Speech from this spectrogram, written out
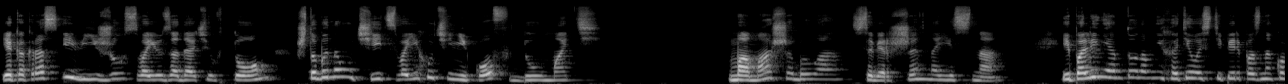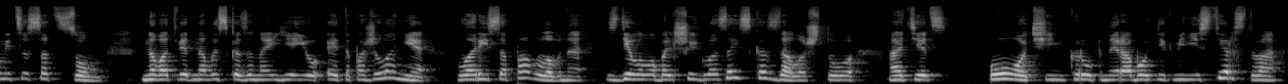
Я как раз и вижу свою задачу в том, чтобы научить своих учеников думать. Мамаша была совершенно ясна. И Полине Антоновне хотелось теперь познакомиться с отцом, но в ответ на высказанное ею это пожелание Лариса Павловна сделала большие глаза и сказала, что отец очень крупный работник министерства,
